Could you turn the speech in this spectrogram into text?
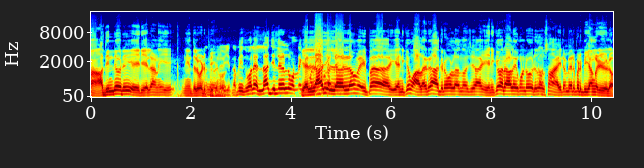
ആ അതിന്റെ ഒരു ഏരിയയിലാണ് ഈ നീന്തൽ പഠിപ്പിക്കുന്നത്. അപ്പൊ ഇതുപോലെ എല്ലാ ജില്ലകളിലും എല്ലാ ജില്ലകളിലും ഇപ്പൊ എനിക്ക് വളരെ ആഗ്രഹമുള്ളതെന്ന് വെച്ചാൽ എനിക്ക് ഒരാളെ കൊണ്ട് ഒരു ദിവസം ആയിരം പേരെ പഠിപ്പിക്കാൻ കഴിയുമല്ലോ.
